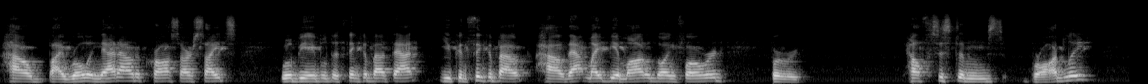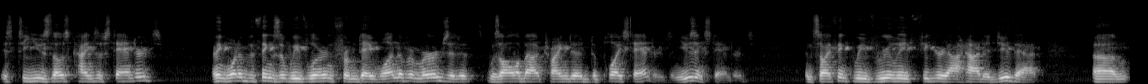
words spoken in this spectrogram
how by rolling that out across our sites, we'll be able to think about that. You can think about how that might be a model going forward for health systems broadly is to use those kinds of standards. I think one of the things that we've learned from day one of Emerge that it was all about trying to deploy standards and using standards. And so I think we've really figured out how to do that. Um,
